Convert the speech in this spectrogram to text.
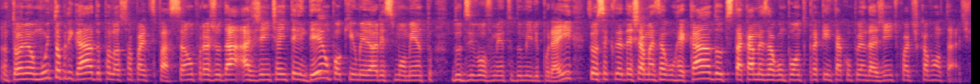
Antônio, muito obrigado pela sua participação, por ajudar a gente a entender um pouquinho melhor esse momento do desenvolvimento do milho por aí. Se você quiser deixar mais algum recado ou destacar mais algum ponto para quem está acompanhando a gente, pode ficar à vontade.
